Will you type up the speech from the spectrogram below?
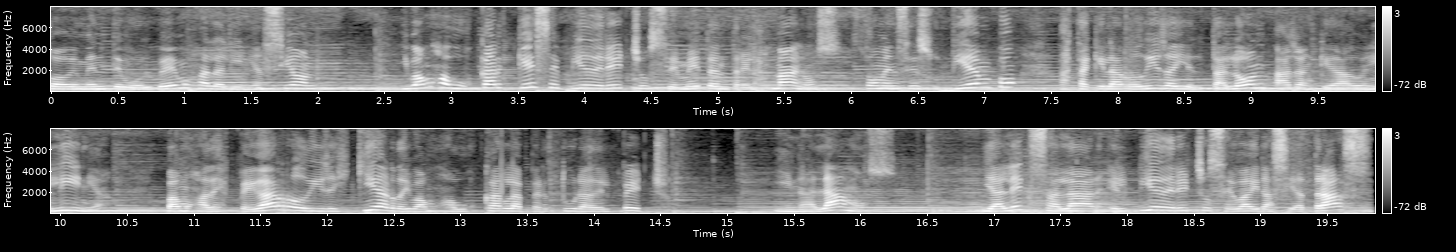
Suavemente volvemos a la alineación y vamos a buscar que ese pie derecho se meta entre las manos. Tómense su tiempo hasta que la rodilla y el talón hayan quedado en línea. Vamos a despegar rodilla izquierda y vamos a buscar la apertura del pecho. Inhalamos y al exhalar el pie derecho se va a ir hacia atrás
